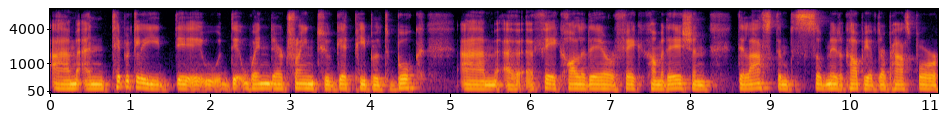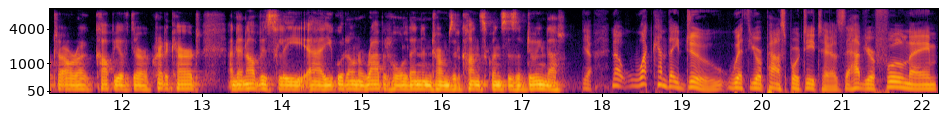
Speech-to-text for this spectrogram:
Um, and typically, they, they, when they're trying to get people to book um, a, a, fake holiday or fake accommodation, they'll ask them to submit a copy of their passport or a copy of their credit card. And then obviously, uh, you go down a rabbit hole then in terms of the consequences of doing that. Yeah. Now, what can they do with your passport details? They have your full name,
